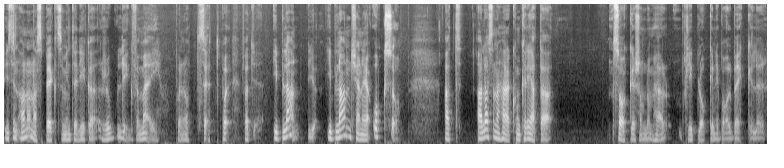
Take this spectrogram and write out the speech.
finns det en annan aspekt som inte är lika rolig för mig på något sätt. På, för att ibland, ibland känner jag också att alla sådana här konkreta saker som de här klippblocken i Balbäck eller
